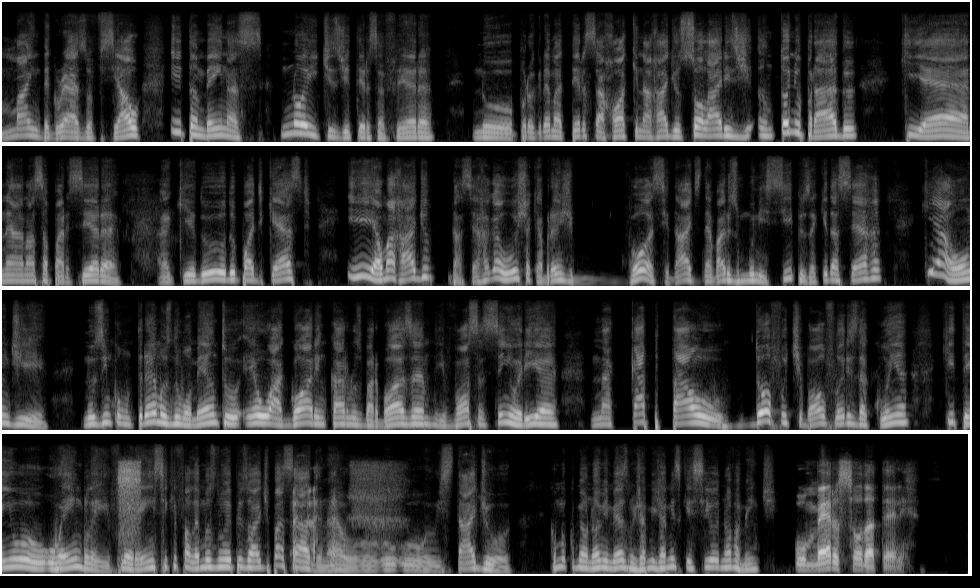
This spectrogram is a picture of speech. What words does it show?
Oficial, e também nas noites de terça-feira, no programa Terça Rock na Rádio Solares de Antônio Prado, que é né, a nossa parceira aqui do, do podcast. E é uma rádio da Serra Gaúcha, que abrange boas cidades, né, vários municípios aqui da Serra, que é onde nos encontramos no momento, eu agora em Carlos Barbosa e Vossa Senhoria na capital do futebol, Flores da Cunha, que tem o, Wembley Florense, que falamos no episódio passado, né? O, o, o estádio. Como é o meu nome mesmo? Já me, já me esqueci novamente. Homero Soldatelli.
